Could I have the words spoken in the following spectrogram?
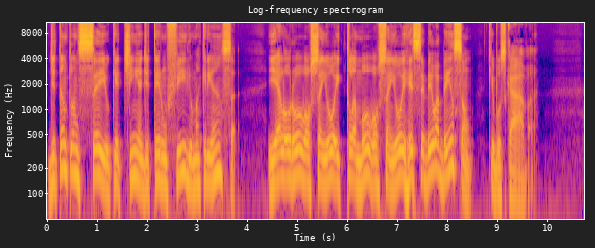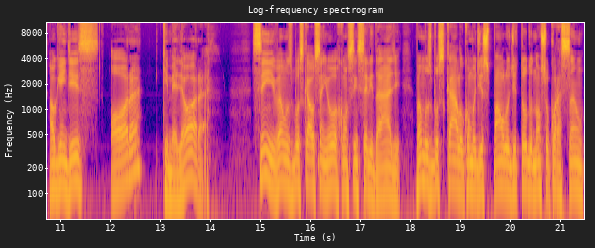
de tanto anseio que tinha de ter um filho, uma criança. E ela orou ao Senhor e clamou ao Senhor e recebeu a bênção que buscava. Alguém diz: ora que melhora. Sim, vamos buscar o Senhor com sinceridade, vamos buscá-lo, como diz Paulo, de todo o nosso coração,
